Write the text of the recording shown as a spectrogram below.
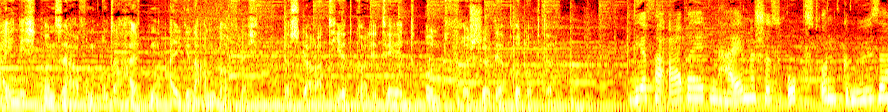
Heinig-Konserven unterhalten eigene Anbauflächen. Das garantiert Qualität und Frische der Produkte. Wir verarbeiten heimisches Obst und Gemüse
